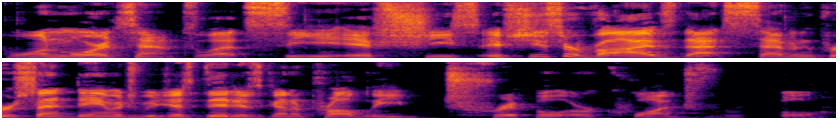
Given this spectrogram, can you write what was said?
One more attempt. Let's see if she if she survives that 7% damage we just did is going to probably triple or quadruple.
